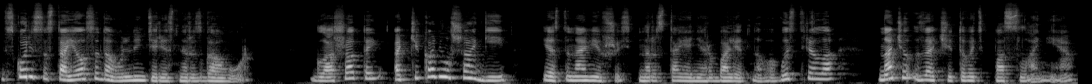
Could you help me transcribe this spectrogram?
и вскоре состоялся довольно интересный разговор. Глашатай отчеканил шаги и, остановившись на расстоянии арбалетного выстрела, начал зачитывать послание.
